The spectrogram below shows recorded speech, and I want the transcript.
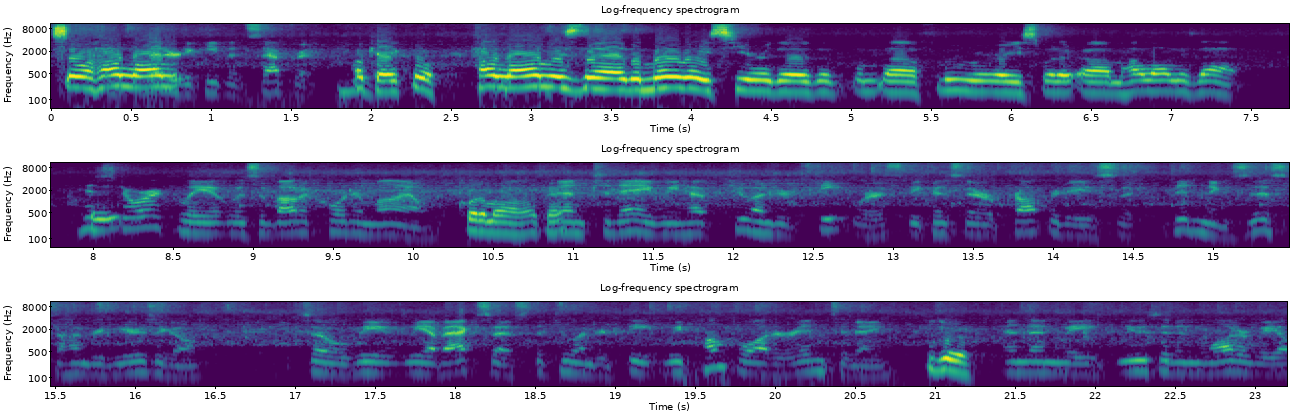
So how It's better long? to keep it separate. Okay, cool. How long is the the mill race here? The the uh, flu race? What? Um, how long is that? Historically, it was about a quarter mile. Quarter mile. Okay. And today we have 200 feet worth because there are properties that didn't exist 100 years ago. So we, we have access to 200 feet. We pump water in today, You do. and then we use it in the water wheel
